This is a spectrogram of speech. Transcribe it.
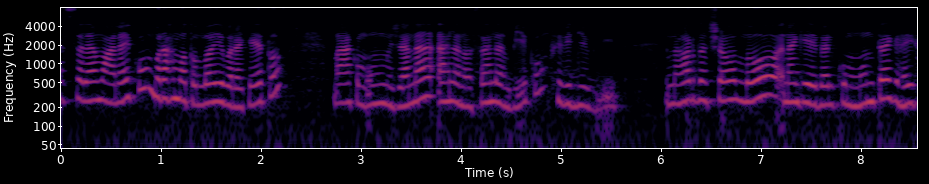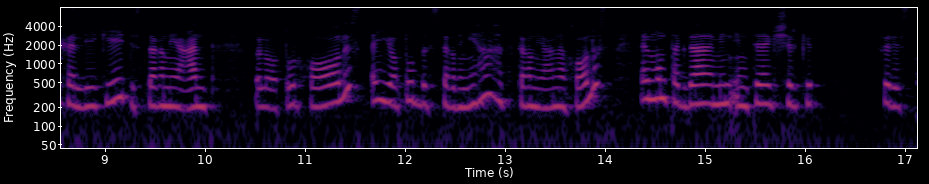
السلام عليكم ورحمة الله وبركاته. معكم أم جنى أهلا وسهلا بيكم في فيديو جديد. النهاردة إن شاء الله أنا جايبة لكم منتج هيخليكي تستغني عن العطور خالص. أي عطور بتستخدميها هتستغني عنها خالص. المنتج ده من إنتاج شركة First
